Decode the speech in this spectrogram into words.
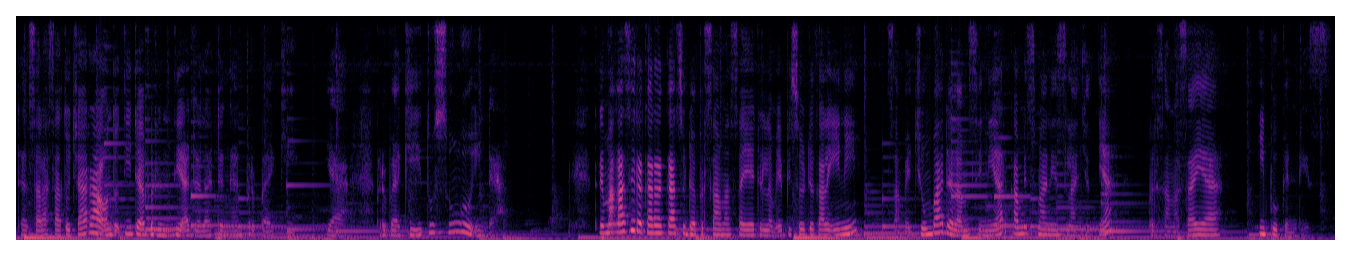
Dan salah satu cara untuk tidak berhenti adalah dengan berbagi. Ya, berbagi itu sungguh indah. Terima kasih rekan-rekan sudah bersama saya dalam episode kali ini. Sampai jumpa dalam siniar Kamis Manis selanjutnya bersama saya, Ibu Gendis.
